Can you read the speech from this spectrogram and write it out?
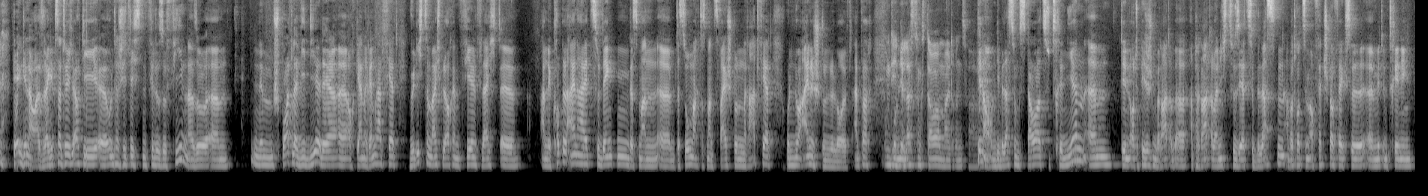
genau, also da gibt es natürlich auch die äh, unterschiedlichsten Philosophien. Also ähm, einem Sportler wie dir, der äh, auch gerne Rennrad fährt, würde ich zum Beispiel auch empfehlen, vielleicht äh, an eine Koppeleinheit zu denken, dass man äh, das so macht, dass man zwei Stunden Rad fährt und nur eine Stunde läuft. Einfach um die um Belastungsdauer mal drin zu haben. Genau, um die Belastungsdauer zu trainieren, ähm, den orthopädischen Berat, aber, Apparat aber nicht zu sehr zu belasten, aber trotzdem auch Fettstoffwechsel äh, mit im Training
